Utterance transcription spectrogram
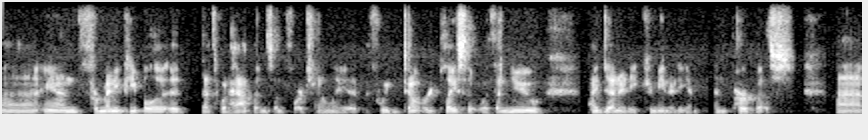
Uh, and for many people, it, that's what happens, unfortunately, if we don't replace it with a new identity, community, and, and purpose. Uh,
